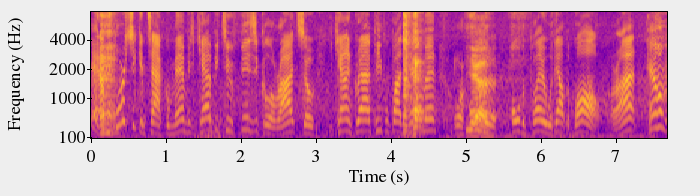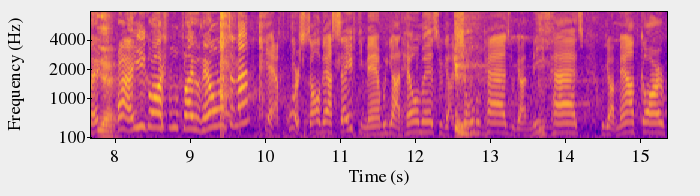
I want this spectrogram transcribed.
Yeah, of course you can tackle, man, but you can't be too physical, all right? So you can't grab people by the helmet or hold, Yeah. the, hold the player without the ball, all right? Helmets? Yeah. Bro, you guys full play with helmets and that? Yeah, of course. It's all about safety, man. We got helmets, we got shoulder pads, we got knee pads, we got mouth guard,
